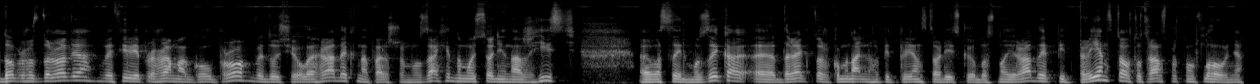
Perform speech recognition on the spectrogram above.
Доброго здоров'я! В ефірі програма GoPro, ведучий Олег Радик на першому західному. Сьогодні наш гість е, Василь Музика, е, директор комунального підприємства Львівської обласної ради, підприємства автотранспортного обслуговування.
